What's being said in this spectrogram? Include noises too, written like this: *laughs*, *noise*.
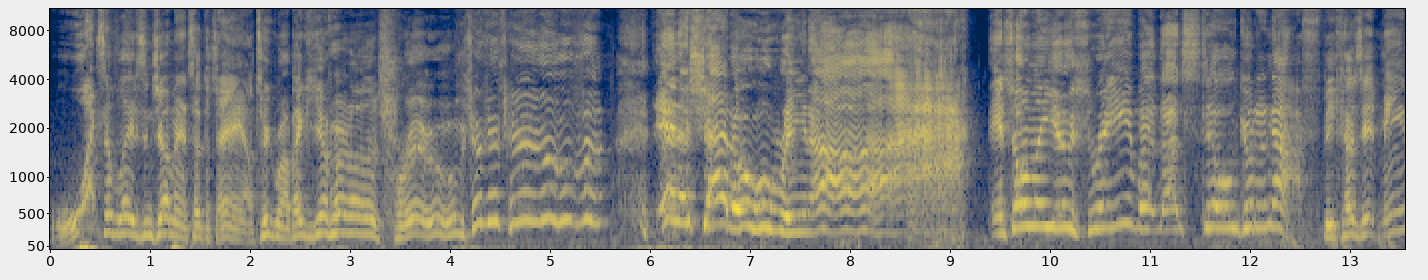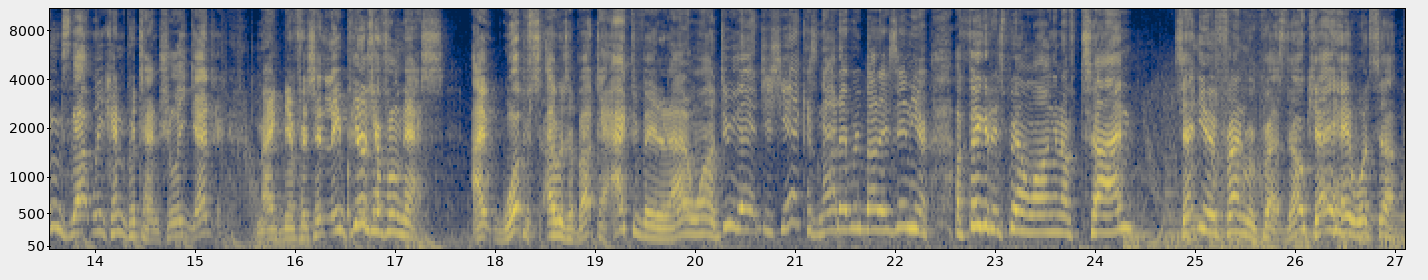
What's up, ladies and gentlemen? It's at the tail. Tigger back again for another truth, truth, truth, truth in a shadow arena. It's only you three, but that's still good enough because it means that we can potentially get magnificently beautifulness. I whoops, I was about to activate it. I don't want to do that just yet because not everybody's in here. I figured it's been a long enough time. Sent you a friend request. Okay, hey, what's up?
